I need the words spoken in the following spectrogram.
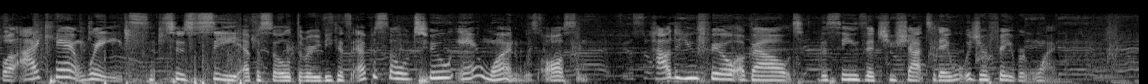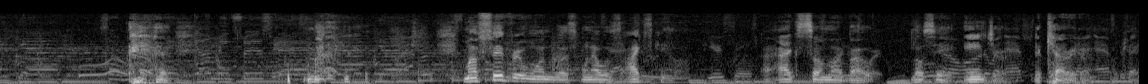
Well, I can't wait to see episode three because episode two and one was awesome. How do you feel about the scenes that you shot today? What was your favorite one? My favorite one was when I was asking. I asked someone about, let's say, Angel, the character. Okay,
